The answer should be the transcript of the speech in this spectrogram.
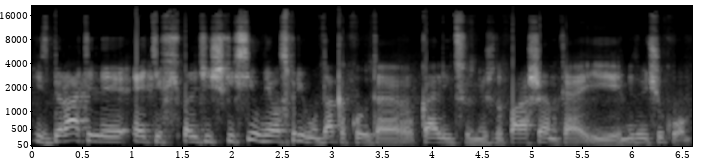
избиратели этих политических сил не воспримут, да, какую-то коалицию между Порошенко и Медведчуком.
